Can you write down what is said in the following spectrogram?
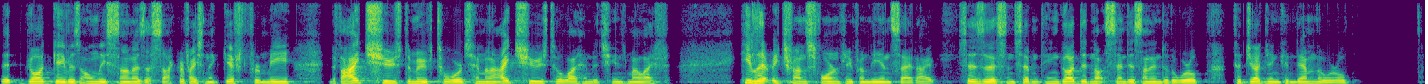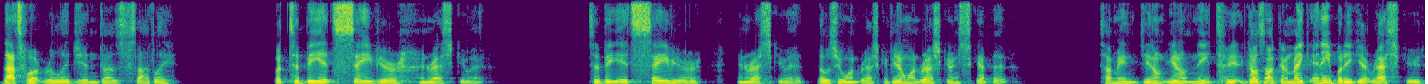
that God gave his only son as a sacrifice and a gift for me. And if I choose to move towards him and I choose to allow him to change my life, he literally transforms me from the inside out. It says this in 17 God did not send his son into the world to judge and condemn the world. That's what religion does, sadly. But to be its savior and rescue it. To be its savior and rescue it. Those who want rescue. If you don't want rescuing, skip it. So, I mean, you don't, you don't need to. God's not going to make anybody get rescued,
